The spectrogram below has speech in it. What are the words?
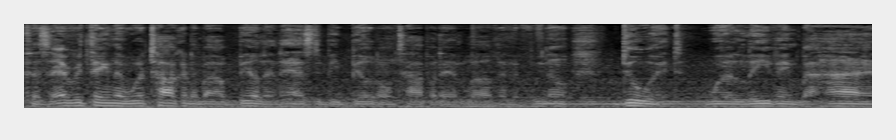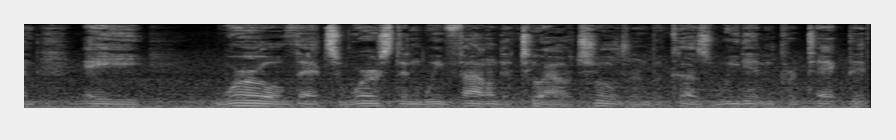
Because everything that we're talking about building has to be built on top of that love. And if we don't do it, we're leaving behind a world that's worse than we found it to our children because we didn't protect it,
